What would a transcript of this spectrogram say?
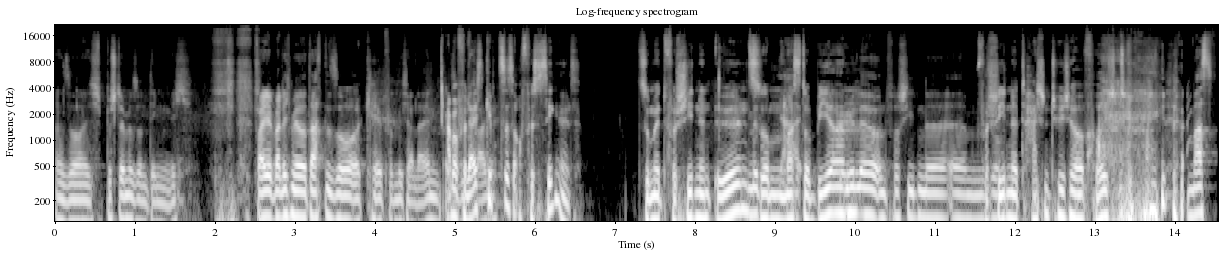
Also ich bestimme so ein Ding nicht. weil, weil ich mir dachte so, okay, für mich allein. Also Aber vielleicht gibt es das auch für Singles. So mit verschiedenen Ölen Mit, zum ja, Masturbieren, Öle und verschiedene, ähm, verschiedene Taschentücher, Feucht, so Mas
